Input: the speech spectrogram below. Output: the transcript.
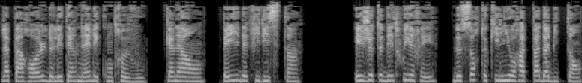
la parole de l'Éternel est contre vous, Canaan, pays des Philistins. Et je te détruirai, de sorte qu'il n'y aura pas d'habitants.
